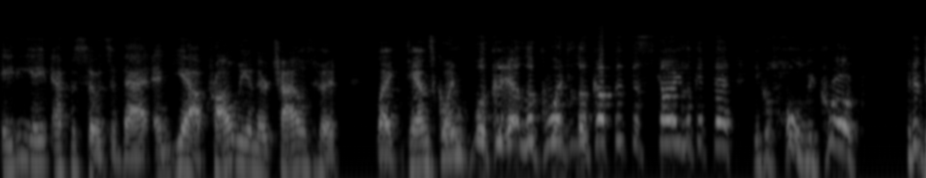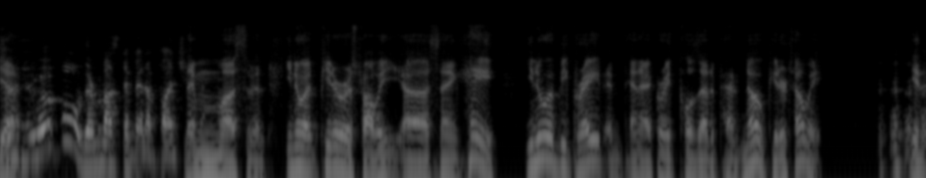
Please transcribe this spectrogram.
88 episodes of that. And yeah, probably in their childhood, like Dan's going, look at it, look what, look up at the sky, look at that. He goes, holy crap, it's Yeah. a. There must have been a bunch They of them. must have been. You know what? Peter was probably uh, saying, "Hey, you know what would be great?" And Dan Aykroyd pulls out a pen. No, Peter, tell me. You know,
